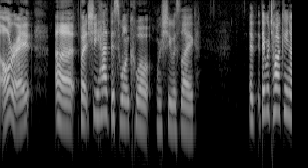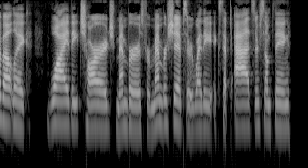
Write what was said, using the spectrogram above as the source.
all right. Uh, but she had this one quote where she was like, they were talking about like why they charge members for memberships or why they accept ads or something.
